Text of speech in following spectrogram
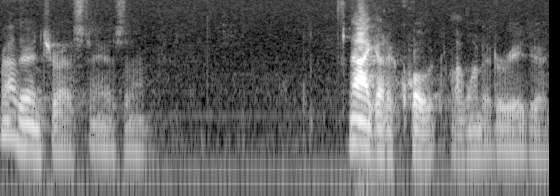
Rather interesting, isn't it? Now I got a quote I wanted to read you.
